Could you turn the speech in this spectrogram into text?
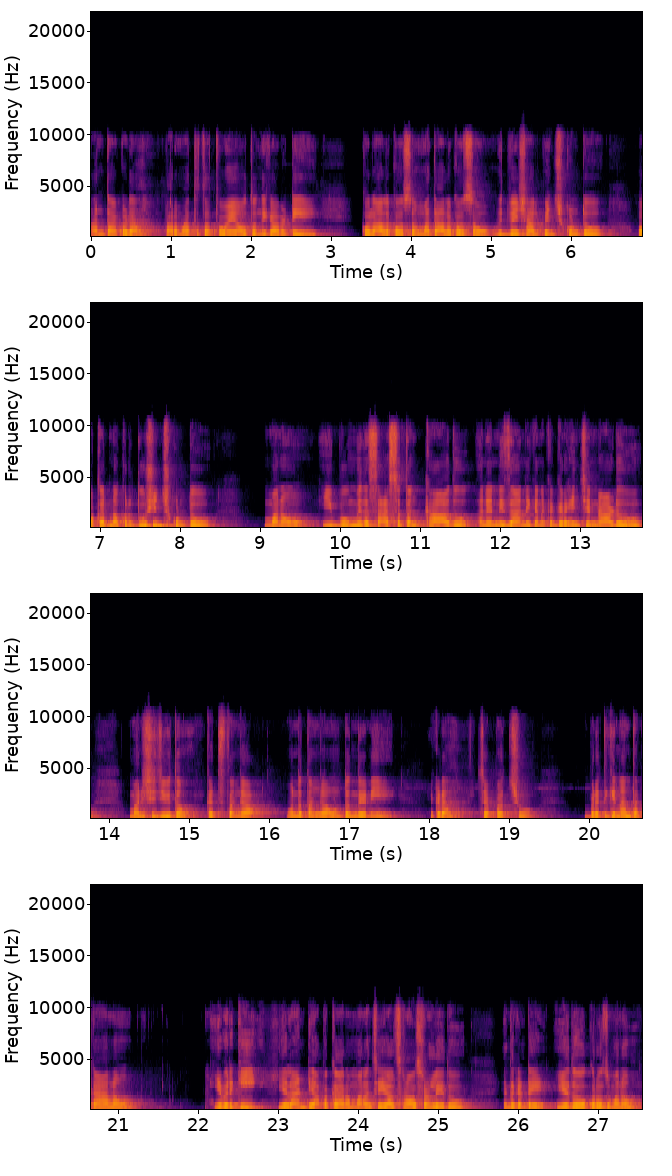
అంతా కూడా పరమాత్మ తత్వమే అవుతుంది కాబట్టి కులాల కోసం మతాల కోసం విద్వేషాలు పెంచుకుంటూ ఒకరినొకరు దూషించుకుంటూ మనం ఈ భూమి మీద శాశ్వతం కాదు అనే నిజాన్ని కనుక గ్రహించిన నాడు మనిషి జీవితం ఖచ్చితంగా ఉన్నతంగా ఉంటుంది అని ఇక్కడ చెప్పచ్చు. బ్రతికినంత కాలం ఎవరికి ఎలాంటి అపకారం మనం చేయాల్సిన అవసరం లేదు. ఎందుకంటే ఏదో ఒక రోజు మనం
